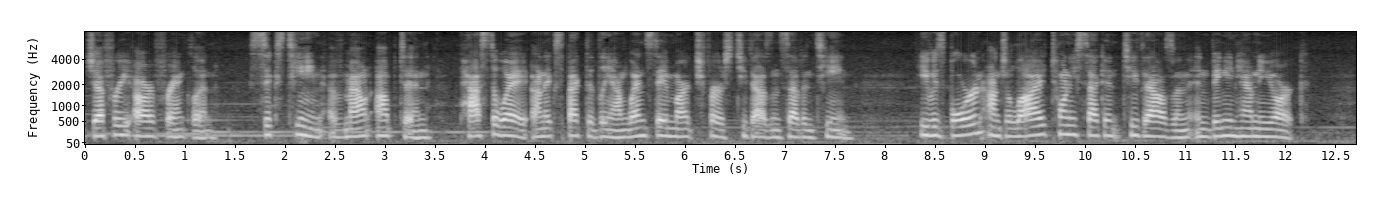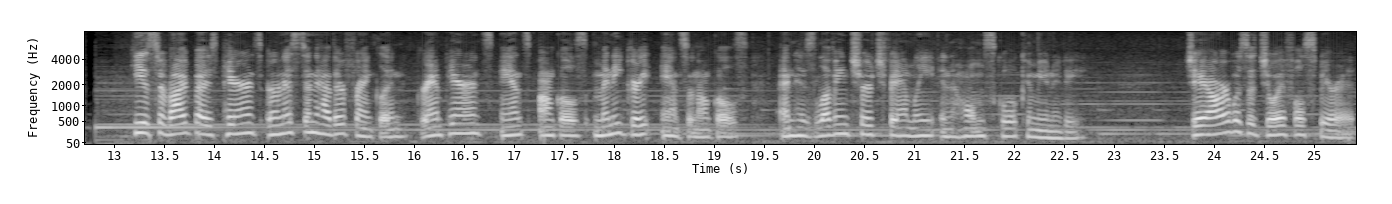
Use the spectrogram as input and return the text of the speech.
Jeffrey R. Franklin, 16 of Mount Upton, passed away unexpectedly on Wednesday, March 1, 2017. He was born on July 22, 2000, in Bingham, New York. He is survived by his parents, Ernest and Heather Franklin, grandparents, aunts, uncles, many great aunts and uncles, and his loving church family and homeschool community. JR was a joyful spirit.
